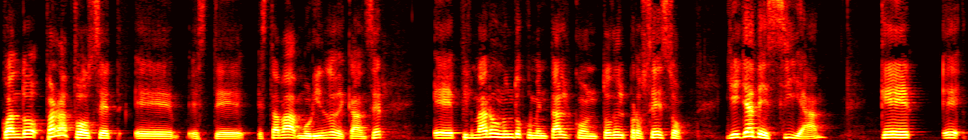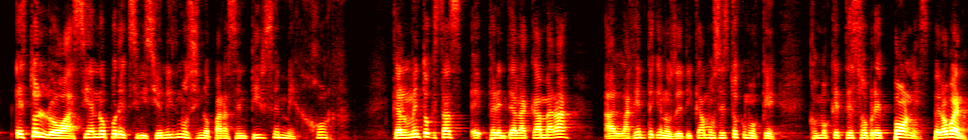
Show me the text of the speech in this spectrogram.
Cuando Farrah Fawcett eh, este, estaba muriendo de cáncer, eh, filmaron un documental con todo el proceso y ella decía que eh, esto lo hacía no por exhibicionismo, sino para sentirse mejor. Que al momento que estás eh, frente a la cámara, a la gente que nos dedicamos a esto, como que, como que te sobrepones. Pero bueno,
